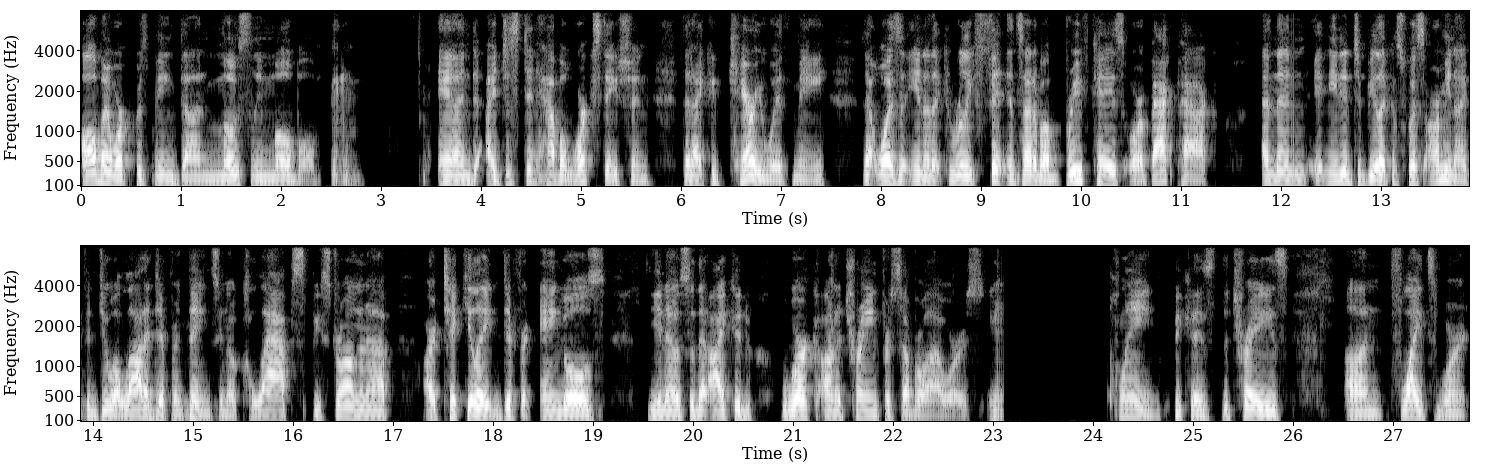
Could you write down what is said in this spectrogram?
all my work was being done mostly mobile and I just didn't have a workstation that I could carry with me that wasn't, you know, that could really fit inside of a briefcase or a backpack. And then it needed to be like a Swiss Army knife and do a lot of different things, you know, collapse, be strong enough, articulate in different angles, you know, so that I could work on a train for several hours, you know, plane because the trays on flights weren't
